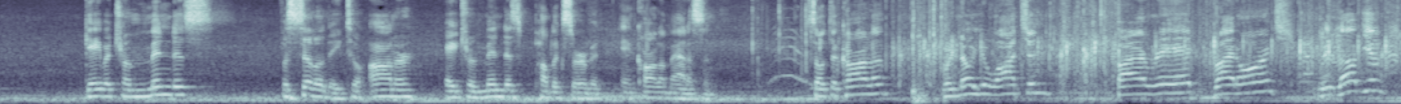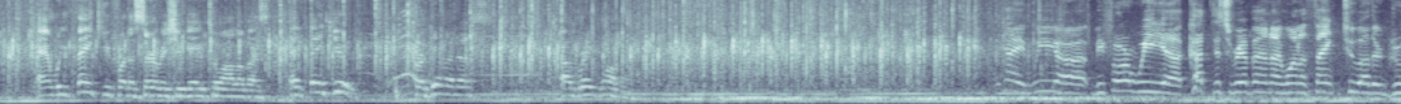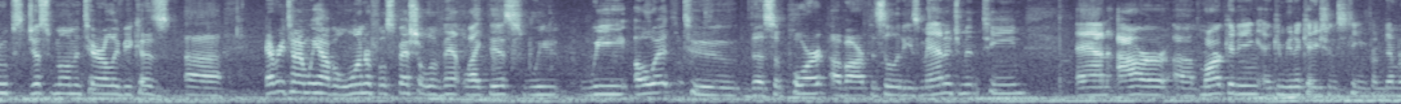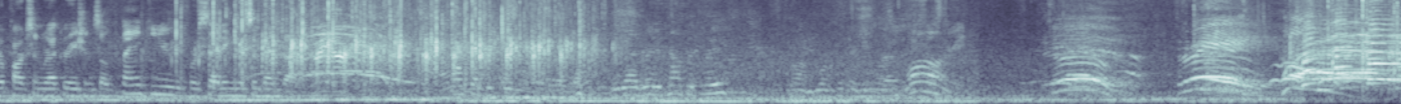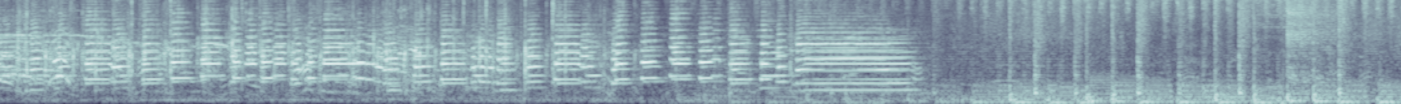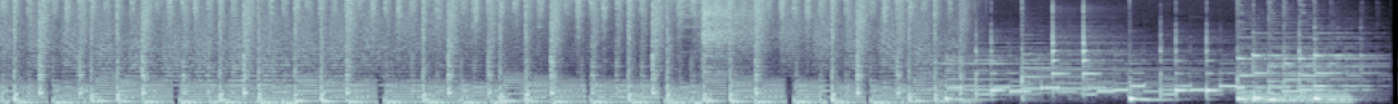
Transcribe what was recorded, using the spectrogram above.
gave a tremendous facility to honor a tremendous public servant in Carla Madison. So to Carla, we know you're watching. Fire red, bright orange. We love you, and we thank you for the service you gave to all of us. And thank you for giving us a great woman. Okay, we uh, before we uh, cut this ribbon, I want to thank two other groups just momentarily because uh, every time we have a wonderful special event like this, we we owe it to the support of our facilities management team and our uh, marketing and communications team from Denver Parks and Recreation. So thank you for setting this event up. You guys ready to count to three? One,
